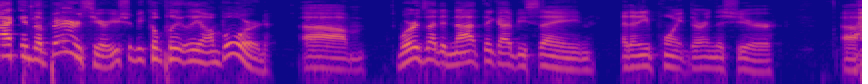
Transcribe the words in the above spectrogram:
back in the Bears here, you should be completely on board. Um, words I did not think I'd be saying at any point during this year. Uh,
